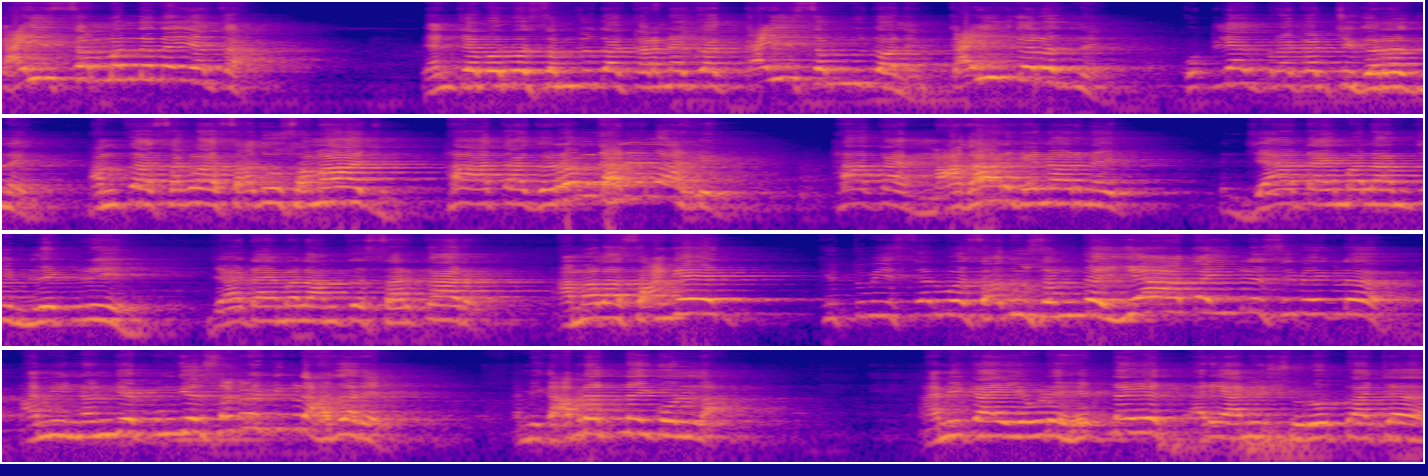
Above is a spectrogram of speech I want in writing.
काहीच संबंध नाही याचा. यांच्याबरोबर समजुता करण्याचा काहीच समजुता नाही. काहीच गरज नाही. कुठल्याच प्रकारची गरज नाही. आमचा सगळा साधू समाज हा आता गरम झालेला आहे. हा काय माघार घेणार नाही ज्या टायमाला आमची मिलिटरी ज्या टायमाला आमचं सरकार आम्हाला सांगेल की तुम्ही सर्व साधू संत या आता इकडे सीमेकडं. आम्ही नंगे पुंगे सगळे तिकडे हजर आहेत. आम्ही घाबरत नाही कोणला. आम्ही काय एवढे हेत नाही आहेत. अरे आम्ही शुरोत्वाच्या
